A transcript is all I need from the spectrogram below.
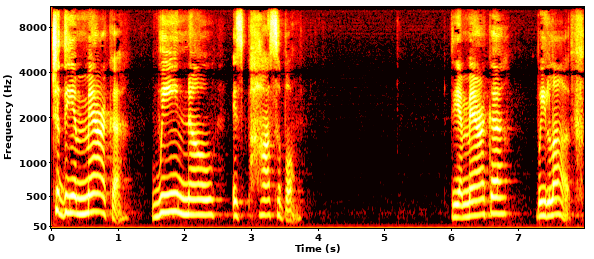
to the America we know is possible, the America we love.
